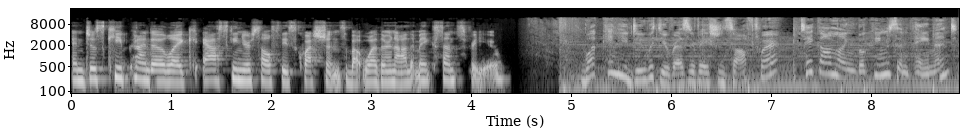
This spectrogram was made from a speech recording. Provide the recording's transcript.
and just keep kind of like asking yourself these questions about whether or not it makes sense for you. What can you do with your reservation software? Take online bookings and payment,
